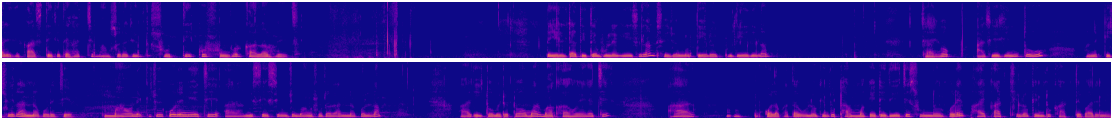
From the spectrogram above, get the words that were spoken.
আর এই কাছ থেকে দেখাচ্ছে, মাংসটা কিন্তু সত্যিই খুব সুন্দর কালার হয়েছে। তেলটা দিতে ভুলে গিয়েছিলাম, সেই জন্য তেল একটু দিয়ে দিলাম। যাই হোক, আজকে কিন্তু অনেক কিছুই রান্না করেছে। মা অনেক কিছুই করে নিয়েছে আর আমি শেষে ওই যে মাংসটা রান্না করলাম। আর এই টমেটোটাও আমার মাখা হয়ে গেছে। আর কলা পাতাগুলো কিন্তু ঠাম্মা কেটে দিয়েছে সুন্দর করে। ভাই কাটছিল কিন্তু কাটতে পারেনি।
